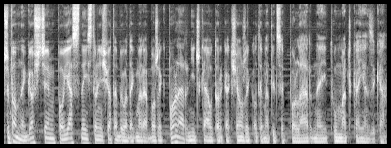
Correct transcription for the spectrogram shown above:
Przypomnę, gościem po jasnej stronie świata była Dagmara Bożek, polarniczka, autorka książek o tematyce polarnej, tłumaczka języka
